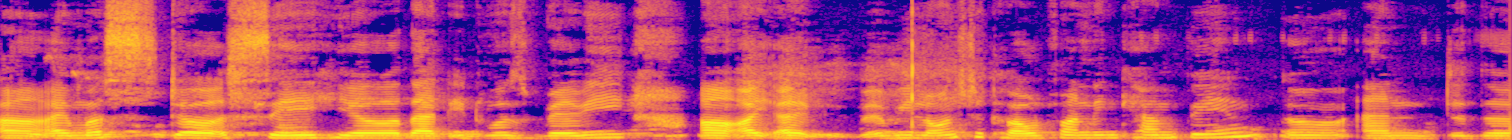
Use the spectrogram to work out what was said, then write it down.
uh, I must uh, say here that it was very. Uh, I, I we launched a crowdfunding campaign, uh, and the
